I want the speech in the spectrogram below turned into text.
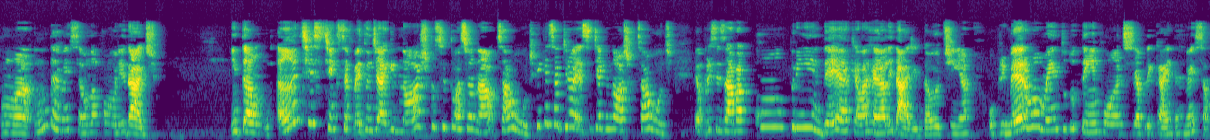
uma intervenção na comunidade. Então, antes tinha que ser feito um diagnóstico situacional de saúde. O que é esse, esse diagnóstico de saúde? eu precisava compreender aquela realidade. Então, eu tinha o primeiro momento do tempo antes de aplicar a intervenção.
